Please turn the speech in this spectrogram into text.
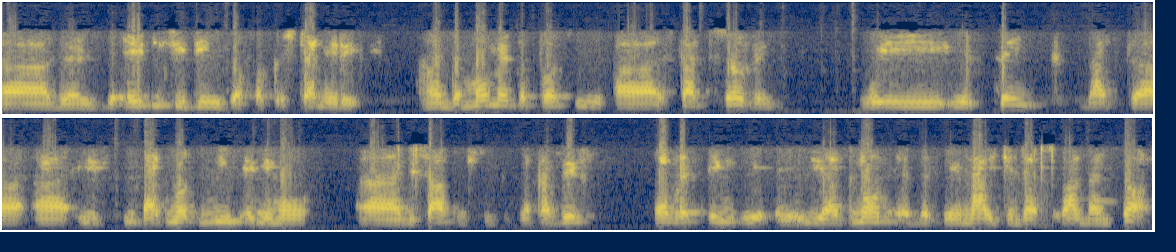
uh, the the ABCDs of uh, Christianity, and the moment the person uh, starts serving, we we think that uh, uh, he, he does not need any more uh, discipleship. It's like as if everything he, he has known everything now he can just run by himself.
